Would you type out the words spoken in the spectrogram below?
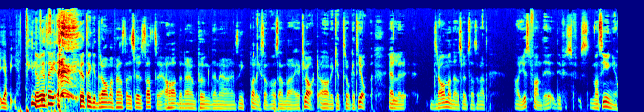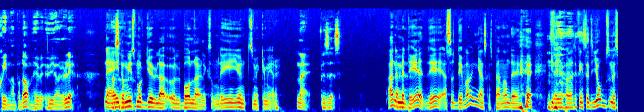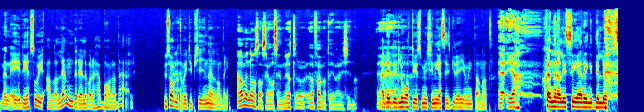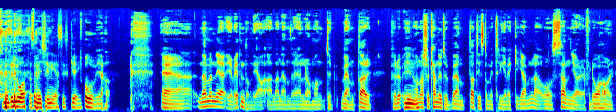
jag vet inte. Ja, jag, tänker, jag tänker dra man förhastade slutsatser. Jaha, den där är en punkt, den är en snippa liksom. Och sen bara är klart. Ja, vilket tråkigt jobb. Eller drar man den slutsatsen att, ja just fan, det, det, man ser ju ingen skillnad på dem. Hur, hur gör du det? Nej, alltså, de är ju små gula ullbollar liksom. Det är ju inte så mycket mer. Nej, precis. Ja, nej, men det, det, alltså, det var en ganska spännande grej att höra att det finns ett jobb som är men är det så i alla länder eller var det här bara där? Du sa väl att det var i typ Kina eller någonting? Ja, men någonstans i Asien. Jag, tror, jag har för mig att det var i Kina. Ja, det, det uh, låter ju som en kinesisk grej om inte annat. Uh, ja. Generalisering deluxe, men det låter som en kinesisk grej. Oh ja. Uh, nej men jag, jag, vet inte om det är alla länder eller om man typ väntar. För mm. annars så kan du typ vänta tills de är tre veckor gamla och sen göra det. För då har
